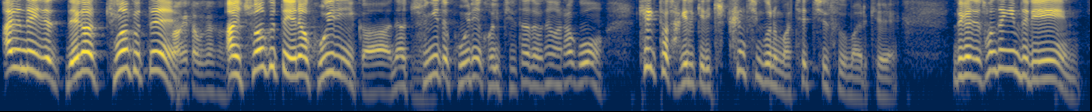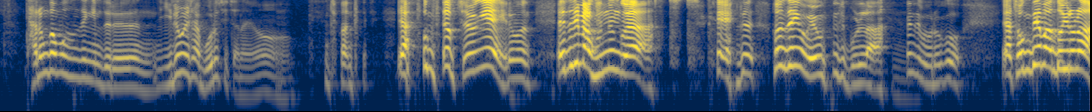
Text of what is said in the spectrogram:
아니 근데 이제 내가 중학교 때 망했다고 생각. 아니 중학교 때 얘네가 고1이니까 내가 중2 때 고1이 거의 비슷하다고 생각하고 캐릭터 자기들끼리 키 큰 친구는 막 채치수 막 이렇게 근데 이제 선생님들이 다른 과목 선생님들은 이름을 잘 모를 수 있잖아요 저한테 야 통태엽 조용히 해 이러면 애들이 막 웃는 거야 애들 선생님이 왜 웃는지 몰라 웃는지 모르고 야 정대만 너 일어나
